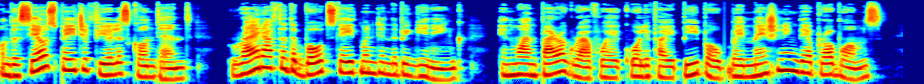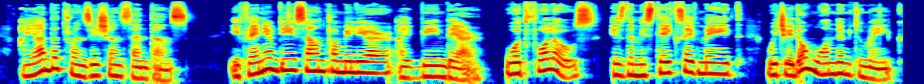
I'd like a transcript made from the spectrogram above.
On the sales page of Fearless Content, Right after the bold statement in the beginning, in one paragraph where I qualify people by mentioning their problems, I add the transition sentence. If any of these sound familiar, I've been there. What follows is the mistakes I've made, which I don't want them to make,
